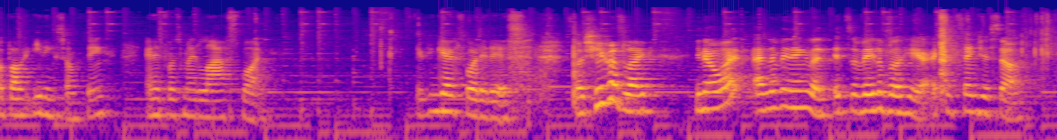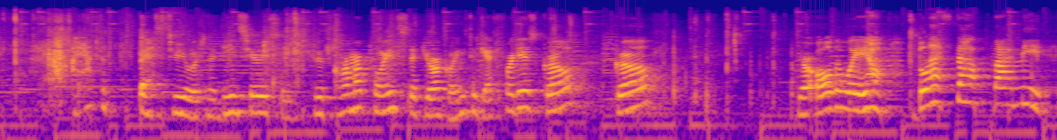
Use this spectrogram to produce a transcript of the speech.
about eating something and it was my last one. You can guess what it is. So she was like, you know what? I live in England. It's available here. I can send you some. Best viewers, Nadine, seriously. The karma points that you're going to get for this, girl, girl, you're all the way up. Blessed up by me.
